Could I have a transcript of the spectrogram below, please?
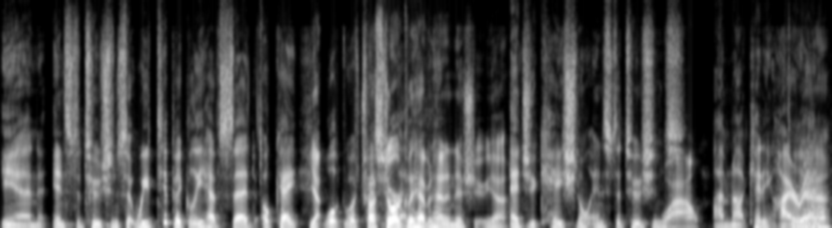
in institutions that we typically have said, okay, yeah, we'll, we'll trust. Historically, haven't had an issue. Yeah. educational institutions. Wow. I'm not kidding. Higher yeah. ed,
